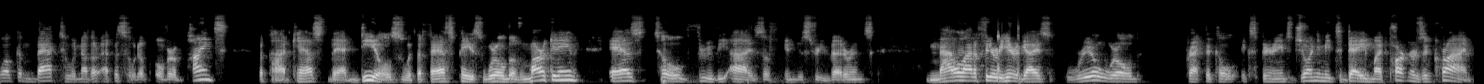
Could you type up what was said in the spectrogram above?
Welcome back to another episode of Over a Pint, the podcast that deals with the fast paced world of marketing as told through the eyes of industry veterans. Not a lot of theory here, guys. Real world practical experience. Joining me today, my partners in crime,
